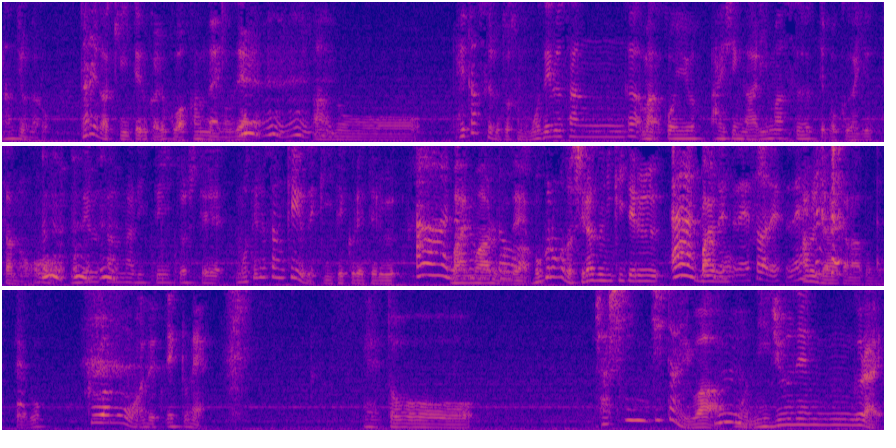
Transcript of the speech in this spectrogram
なんて言うんだろう。誰が聞いてるかよくわかんないので、うんうんうんうん。あの下手するとそのモデルさんが、まあ、こういう配信がありますって僕が言ったのを、うんうんうん。モデルさんがリツイートしてモデルさん経由で聞いてくれてる場合もあるので僕のこと知らずに聞いてる場合もそうですねそうですね。あるんじゃないかなと思って 僕はもうあれえっとねえっと写真自体はうん。もう20年ぐらい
